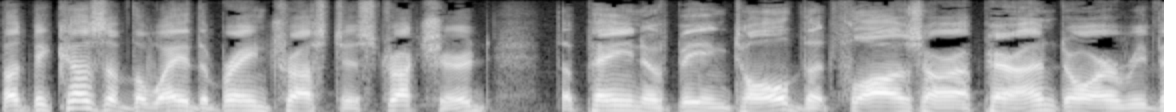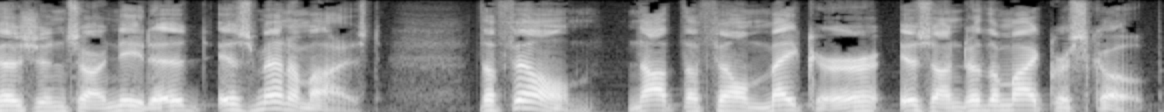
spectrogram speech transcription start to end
But because of the way the Brain Trust is structured, the pain of being told that flaws are apparent or revisions are needed is minimized. The film, not the filmmaker, is under the microscope.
